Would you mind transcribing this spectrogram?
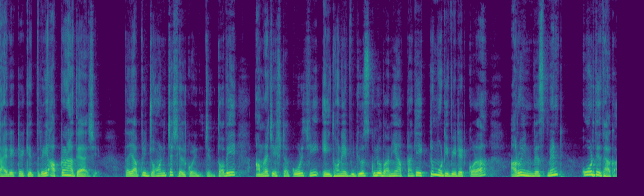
ডাইরেক্টের ক্ষেত্রে আপনার হাতে আছে, তাই আপনি যখন ইচ্ছা সেল করে দিচ্ছেন। তবে আমরা চেষ্টা করছি এই ধরনের ভিডিওসগুলো বানিয়ে আপনাকে একটু মোটিভেটেড করা, আরও ইনভেস্টমেন্ট করতে থাকা।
